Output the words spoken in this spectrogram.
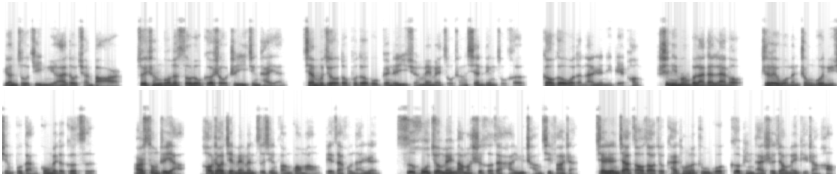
元祖级女爱豆全宝儿。最成功的 solo 歌手之一金泰妍，前不久都不得不跟着一群妹妹组成限定组合，高歌我的男人你别碰，是你梦不来的 level，这类我们中国女性不敢恭维的歌词。而宋智雅号召姐妹们自信放光芒，别在乎男人，似乎就没那么适合在韩娱长期发展，且人家早早就开通了中国各平台社交媒体账号，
